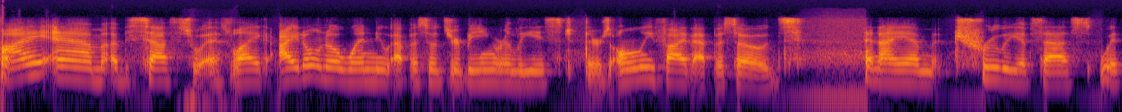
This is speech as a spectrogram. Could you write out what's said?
I am obsessed with. Like, I don't know when new episodes are being released. There's only five episodes. And I am truly obsessed with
